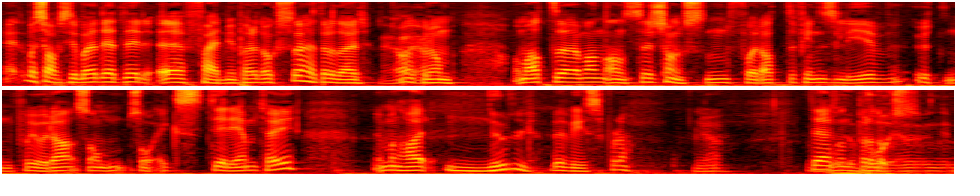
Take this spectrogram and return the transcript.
Jeg må bare, Det heter uh, Fermi-paradokset, heter det der. Ja, ja. Om, om at eh, man anser sjansen for at det finnes liv utenfor jorda som så ekstremt høy, men man har null bevis for det. Ja. Det er sånn Bo- paradoks. bo-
